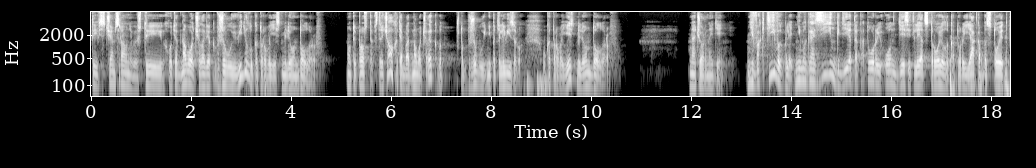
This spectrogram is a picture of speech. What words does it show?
Ты с чем сравниваешь? Ты хоть одного человека вживую видел, у которого есть миллион долларов? Ну, ты просто встречал хотя бы одного человека, вот, чтобы вживую, не по телевизору, у которого есть миллион долларов на черный день. Не в активах, блядь, не магазин где-то, который он 10 лет строил и который якобы стоит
